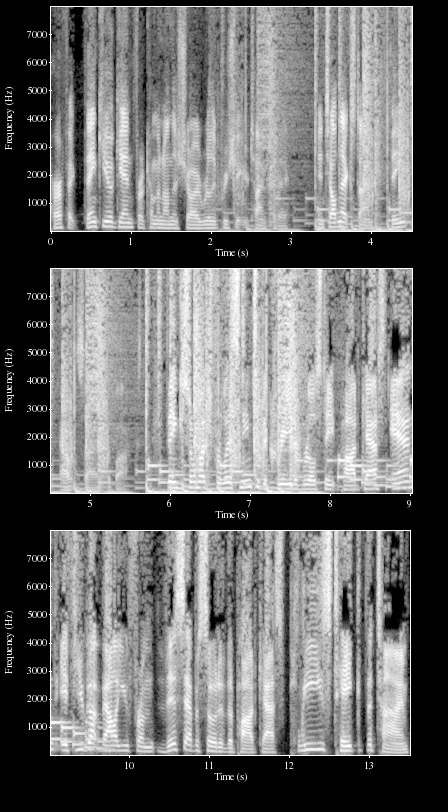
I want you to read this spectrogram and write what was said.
Perfect. Thank you again for coming on the show. I really appreciate your time today. Until next time, think outside the box. Thank you so much for listening to the Creative Real Estate Podcast. And if you got value from this episode of the podcast, please take the time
